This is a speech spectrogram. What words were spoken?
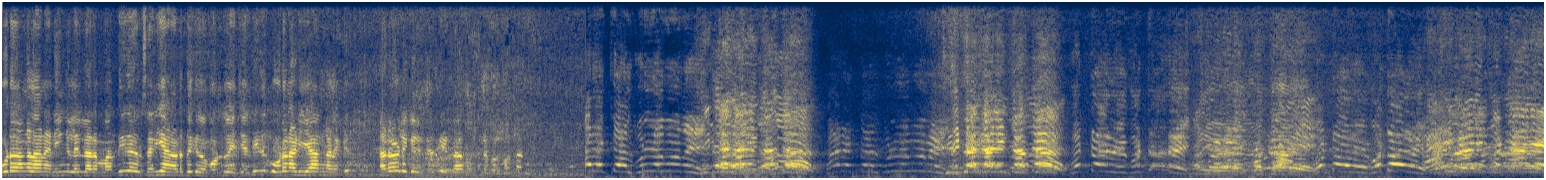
ஊடகங்களான நீங்கள் எல்லாரும் வந்து இதை சரியா நடத்துக்கிறத கொண்டு வச்சு இதுக்கு உடனடியாக எங்களுக்கு நடவடிக்கை எடுக்கிறது எல்லாரும் கொண்டாந்து காரைக்கால் புனிதபூமி காரைக்கால் புனிதபூமி கொட்டாரே கொட்டாரே கொட்டாரே கொட்டாரே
